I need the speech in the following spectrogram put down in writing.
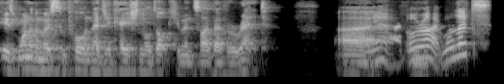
is one of the most important educational documents I've ever read. Uh, yeah. All right. Well, let's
